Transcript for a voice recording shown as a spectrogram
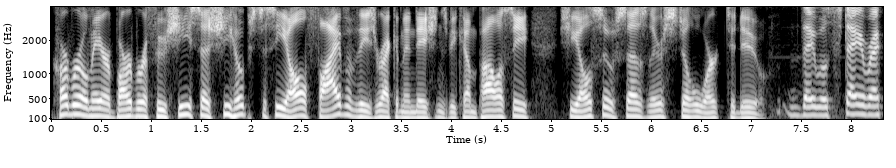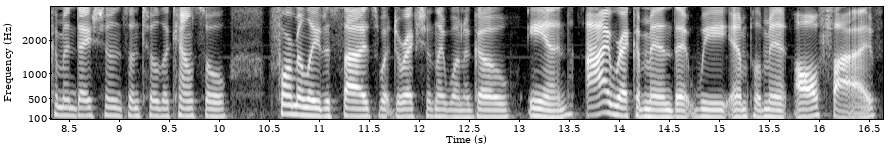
Carrboro Mayor Barbara Foushee says she hopes to see all five of these recommendations become policy. She also says there's still work to do. They will stay recommendations until the council formally decides what direction they want to go in. I recommend that we implement all five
